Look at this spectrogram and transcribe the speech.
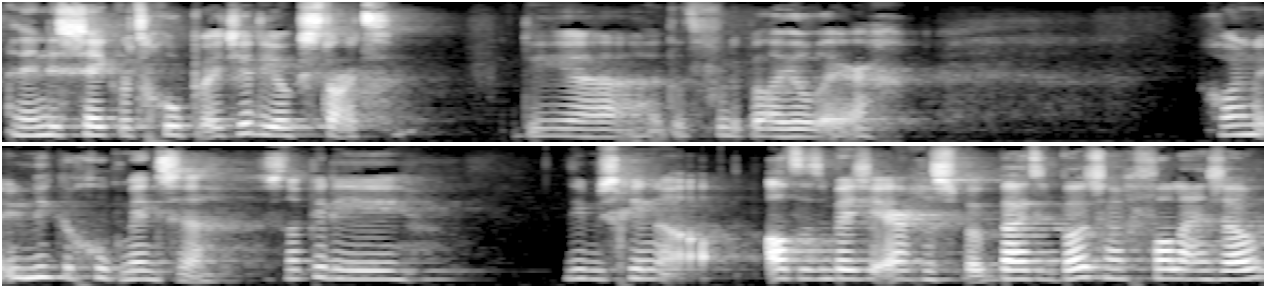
En in de Sacred groep, weet je, die ook start. Die, dat voel ik wel heel erg. Gewoon een unieke groep mensen. Snap je? Die, die misschien altijd een beetje ergens buiten de boot zijn gevallen en zo.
